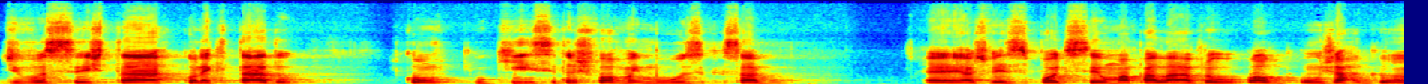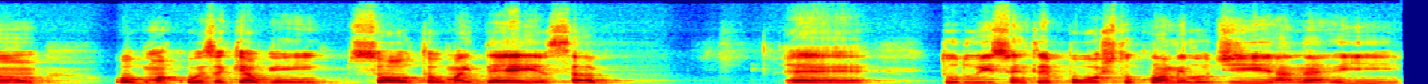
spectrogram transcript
de você estar conectado com o que se transforma em música, sabe? É, às vezes pode ser uma palavra ou um jargão ou alguma coisa que alguém solta, uma ideia, sabe? É, tudo isso é entreposto com a melodia, né? E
